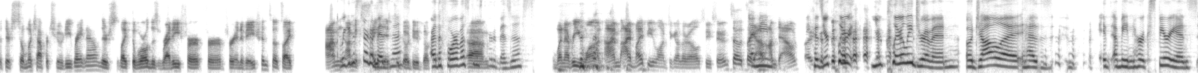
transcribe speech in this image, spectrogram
but there's so much opportunity right now. There's like the world is ready for for for innovation. So it's like I'm, Are we gonna I'm start a business? to go do Are the four of us going to um, start a business? whenever you want. I'm I might be launching another LLC soon, so it's like I mean, I'm, down because you're clear you're clearly driven. Ojala has, it, I mean, her experience.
